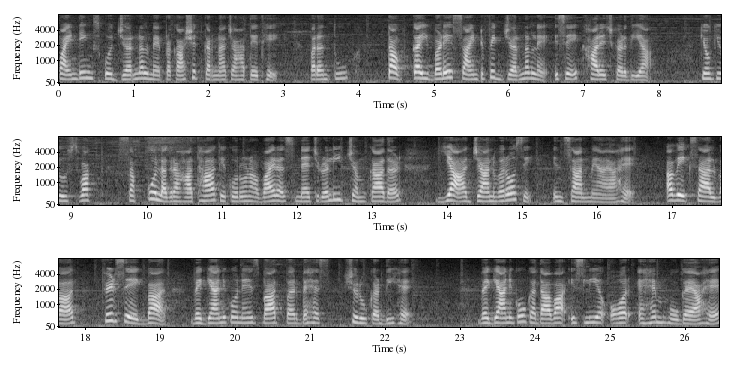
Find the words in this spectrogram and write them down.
फाइंडिंग्स को जर्नल में प्रकाशित करना चाहते थे, परंतु तब कई बड़े साइंटिफिक जर्नल ने इसे खारिज कर दिया। क्योंकि उस वक्त सबको लग रहा था कि कोरोना वायरस नेचुरली चमगादड़ या जानवरों से इंसान में आया है। अब एक साल बाद फिर से एक बार वैज्ञानिकों ने इस बात पर बहस शुरू कर दी है। वैज्ञानिकों का दावा इसलिए और अहम हो गया है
